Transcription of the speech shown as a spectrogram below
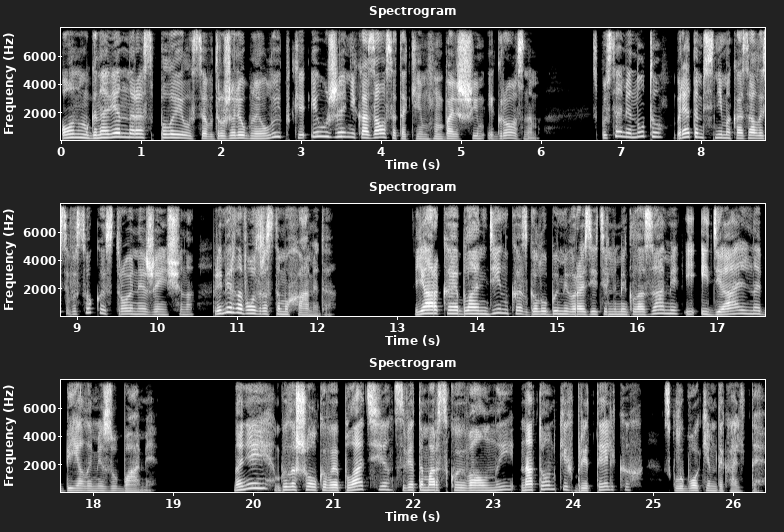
Он мгновенно расплылся в дружелюбной улыбке и уже не казался таким большим и грозным. Спустя минуту рядом с ним оказалась высокая стройная женщина, примерно возраста Мухаммеда. Яркая блондинка с голубыми выразительными глазами и идеально белыми зубами. На ней было шелковое платье цвета морской волны на тонких бретельках с глубоким декольте.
